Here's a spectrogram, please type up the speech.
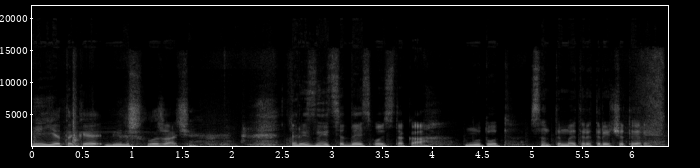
і є таке більш лежаче. Різниця десь ось така. Ну тут сантиметри 3-4.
